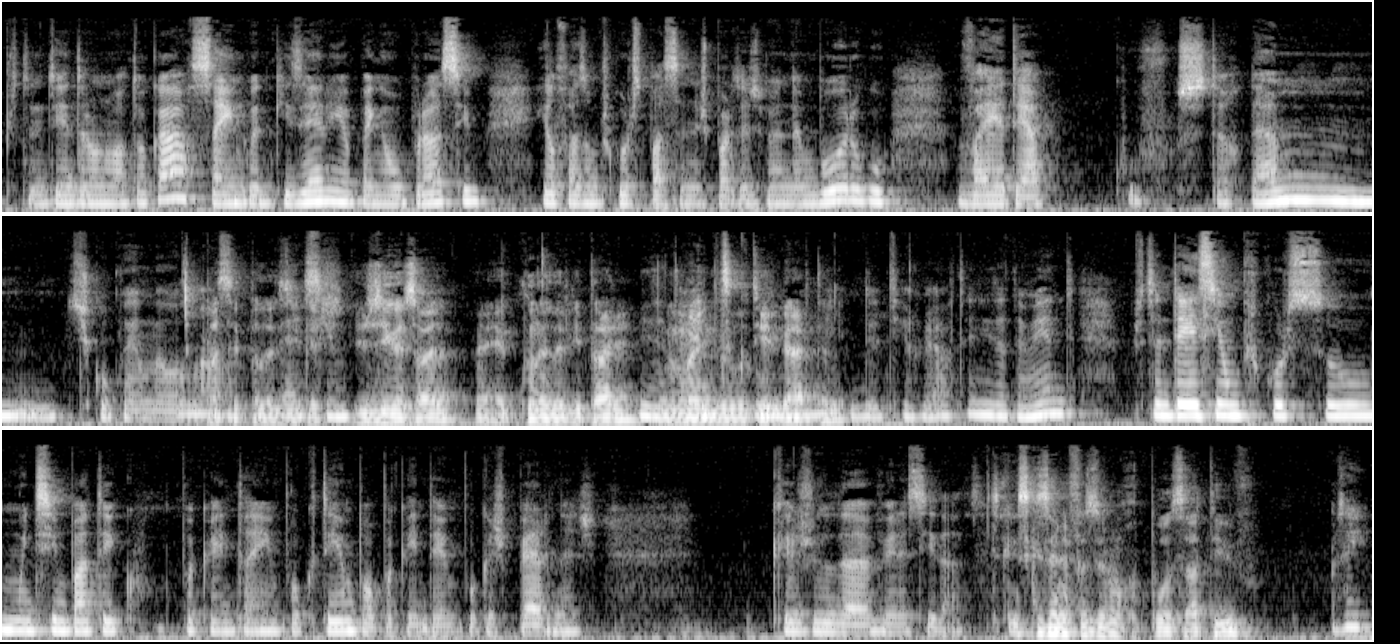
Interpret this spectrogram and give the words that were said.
Portanto, entram no autocarro, saem quando quiserem, apanham o próximo. Ele faz um percurso, passa nas portas de Brandemburgo, vai até à Kufsterdam. Desculpem o meu alemão. Passei pelas gigas, péssimo. gigas olha, né? a coluna da Vitória, no meio Exatamente, do Tiergarten. Do Tiergarten, exatamente. Portanto, é assim um percurso muito simpático para quem tem pouco tempo ou para quem tem poucas pernas, que ajuda a ver a cidade. Se quiserem fazer um repouso ativo, Sim,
